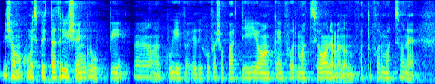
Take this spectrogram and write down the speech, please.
diciamo come spettatrice in gruppi eh, in cui, di cui faccio parte io anche in formazione, ma ho fatto formazione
